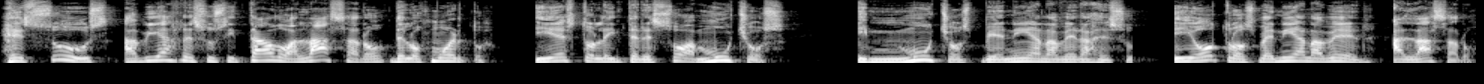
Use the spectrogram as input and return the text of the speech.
Jesús había resucitado a Lázaro de los muertos. Y esto le interesó a muchos y muchos venían a ver a Jesús y otros venían a ver a Lázaro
